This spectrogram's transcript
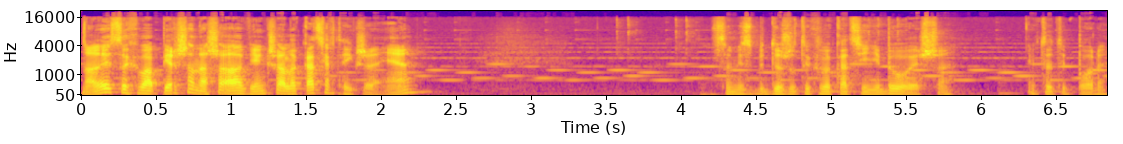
No ale jest to chyba pierwsza nasza większa lokacja w tej grze, nie? W sumie zbyt dużo tych lokacji nie było jeszcze. Jak do tej pory.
